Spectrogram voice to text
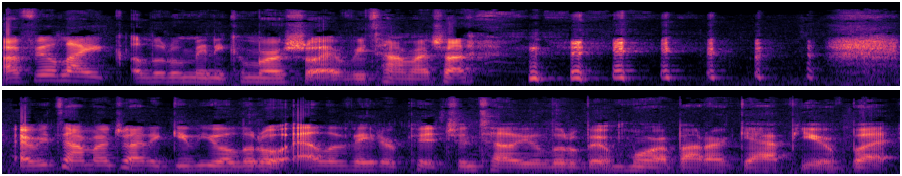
I feel like a little mini commercial every time I try to every time I try to give you a little elevator pitch and tell you a little bit more about our gap year but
